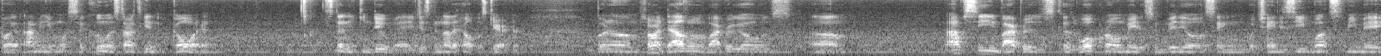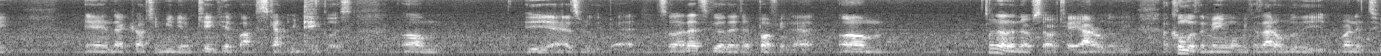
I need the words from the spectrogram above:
But, I mean, once Akuma starts getting going, there's nothing you can do, man. He's just another helpless character. But um, as far as Dhalsim and Viper goes, um, I've seen Vipers because Wolfkrone made some videos saying what changes he wants to be made, and that crouching medium kick hitbox is kind of ridiculous. Um, yeah, it's really bad. So that's good that they're buffing that. Um, another nerfs are okay. I don't really. Akuma's the main one because I don't really run into.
